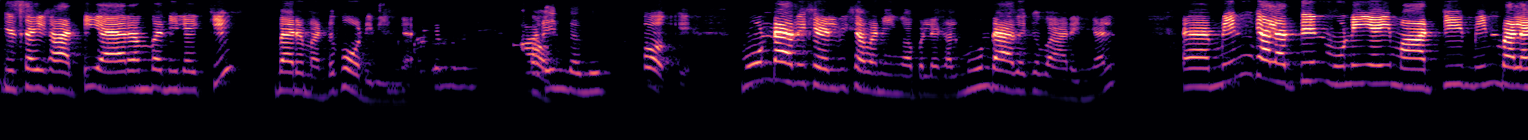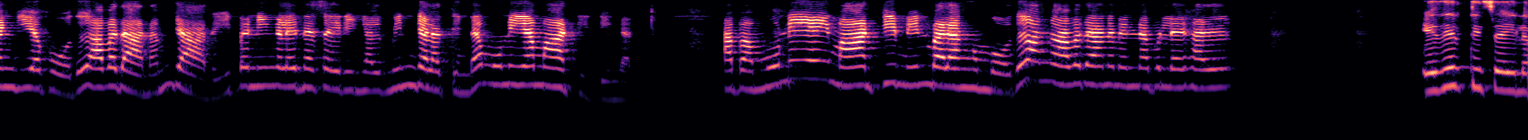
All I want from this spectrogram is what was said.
திசை காட்டி ஆரம்ப நிலைக்கு வருமென்று போடுவீங்க. ஓகே. மூன்றாவது கேள்வி கவனிங்க பிள்ளைகள். மூன்றாவதுக்கு வாருங்கள். மின்கலத்தின் முனியை மாற்றி மின் வழங்கிய போது அவதானம் யாது? இப்ப நீங்கள் என்ன செய்றீங்க மின்கலத்தின் முனிய மாட்டிட்டீங்க அப்ப முனியை மாற்றி மின் வழங்கும் போது அங்க அவதானம் என்ன பிள்ளைகள்? எதிர் திசையில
